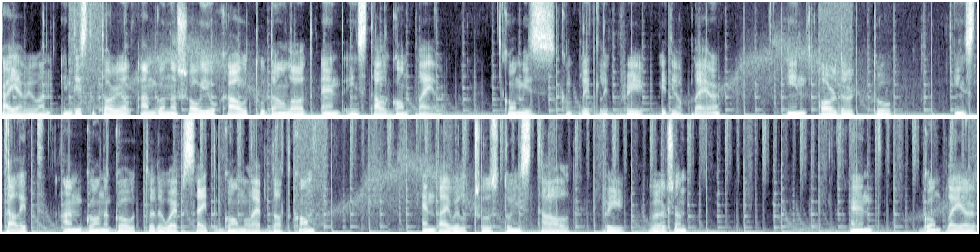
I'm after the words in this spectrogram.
Hi everyone, in this tutorial I'm gonna show you how to download and install GOM Player. GOM is completely free video player. In order to install it I'm gonna go to the website gomlab.com and I will choose to install free version and GOM Player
